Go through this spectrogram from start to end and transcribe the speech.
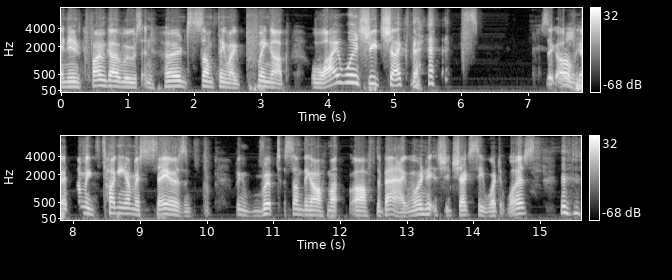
and then finally got loose and heard something like pling up why wouldn't she check that? She's like, oh, mean- yeah, something's tugging at my stairs and being ripped something off my off the bag. Wouldn't she check to see what it was? Didn't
